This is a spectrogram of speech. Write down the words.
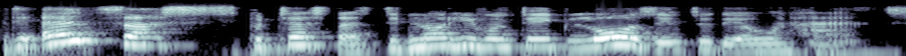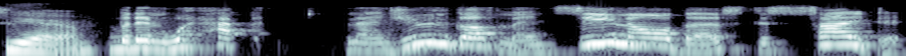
The EndSARS protesters did not even take laws into their own hands. Yeah. But then what happened? Nigerian government, seeing all this, decided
